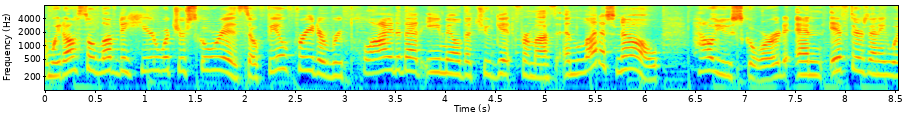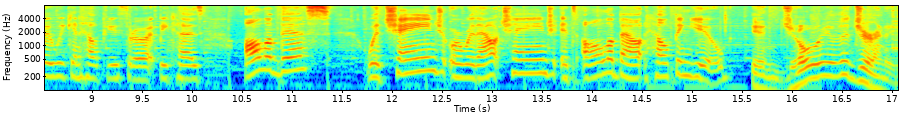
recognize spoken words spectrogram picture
and we'd also love to hear what your score is. So feel free to reply to that email that you get from us and let us know how you scored and if there's any way we can help you through it because all of this with change or without change, it's all about helping you Enjoy the journey.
